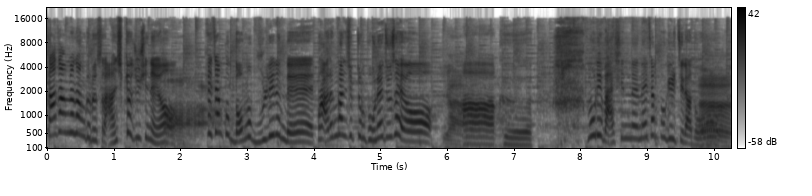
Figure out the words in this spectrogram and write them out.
짜장면 한 그릇을 안 시켜주시네요 아. 해장국 너무 물리는데 다른 간식 좀 보내주세요 야. 아그 아무리 맛있는 해장국일지라도 아.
